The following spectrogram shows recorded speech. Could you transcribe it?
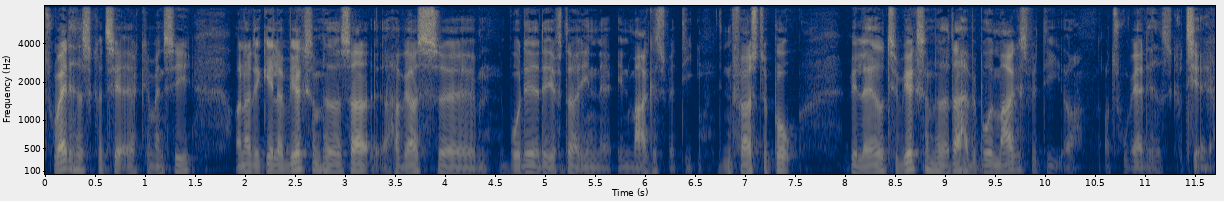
troværdighedskriterier, kan man sige. Og når det gælder virksomheder, så har vi også øh, vurderet det efter en, en markedsværdi. Den første bog, vi lavede til virksomheder, der har vi både markedsværdi og, og troværdighedskriterier.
